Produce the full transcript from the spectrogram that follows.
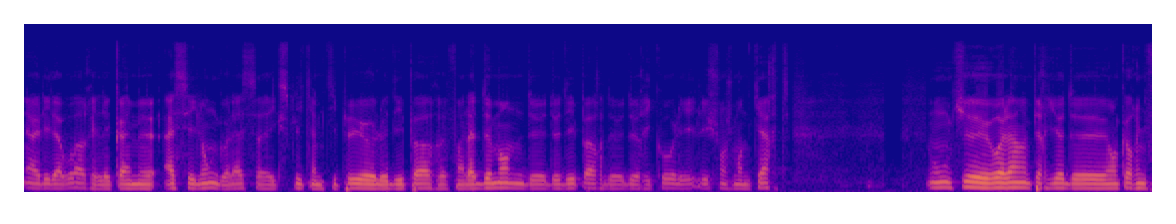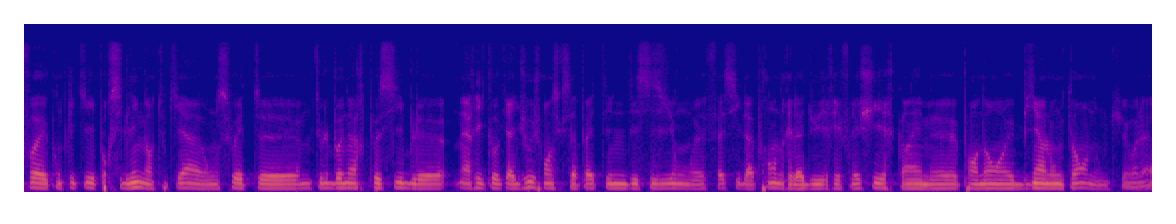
à aller la voir. Elle est quand même assez longue. Voilà, ça explique un petit peu le départ, enfin la demande de, départ de, Rico, les, changements de cartes. Donc euh, voilà, une période euh, encore une fois compliquée pour Sidling. En tout cas, on souhaite euh, tout le bonheur possible à Rico Kaju. Je pense que ça n'a pas été une décision facile à prendre. Il a dû y réfléchir quand même pendant bien longtemps. Donc voilà,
